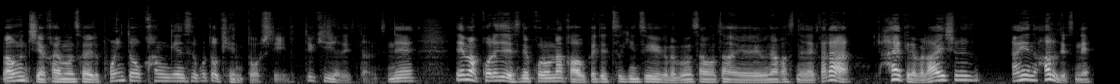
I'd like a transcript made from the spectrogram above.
まあ、運賃や買い物に使えるポイントを還元することを検討しているっていう記事が出てたんですね。で、まあ、これでですね、コロナ禍を受けて通勤通学の分散を、えー、促す狙いから、早ければ来週、来年の春ですね、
